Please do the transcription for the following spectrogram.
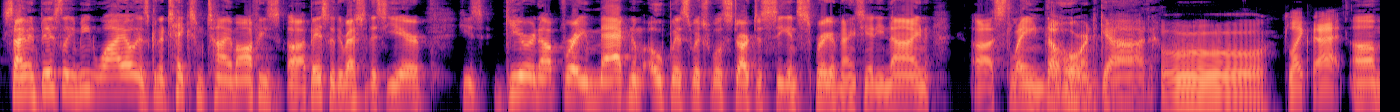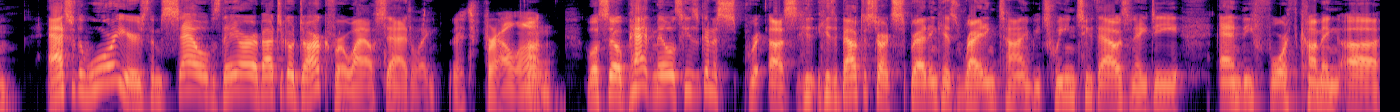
Simon Bisley, meanwhile, is going to take some time off. He's uh, basically the rest of this year. He's gearing up for a magnum opus, which we'll start to see in spring of 1989. Uh, Sláine the Horned God. Ooh, like that. Um, as for the Warriors themselves, they are about to go dark for a while, sadly. It's for how long? Um, well, so Pat Mills, he's going to sp- uh, he's about to start spreading his writing time between 2000 AD and the forthcoming uh,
